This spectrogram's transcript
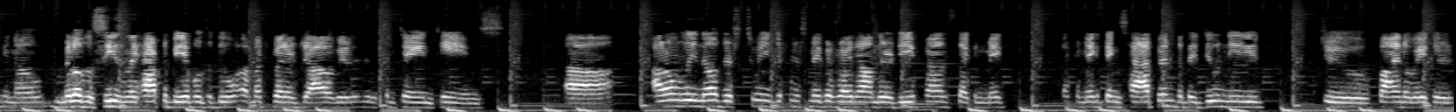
you know middle of the season, they have to be able to do a much better job of able to contain teams. Uh, I don't really know. if There's too many difference makers right now on their defense that can make that can make things happen, but they do need to find a way to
